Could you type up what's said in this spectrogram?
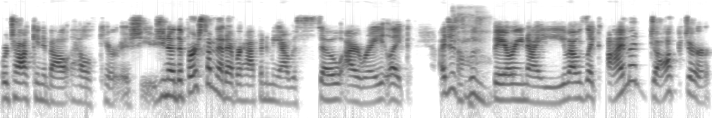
we're talking about healthcare issues. You know, the first time that ever happened to me, I was so irate. Like, I just oh. was very naive. I was like, I'm a doctor.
